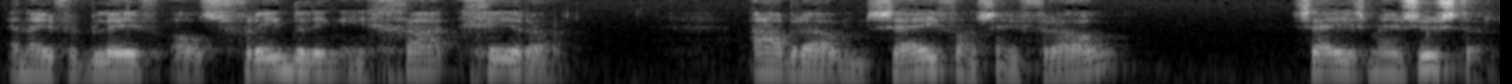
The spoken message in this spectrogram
En hij verbleef als vreemdeling in Gerar. Abraham zei van zijn vrouw: Zij is mijn zuster.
